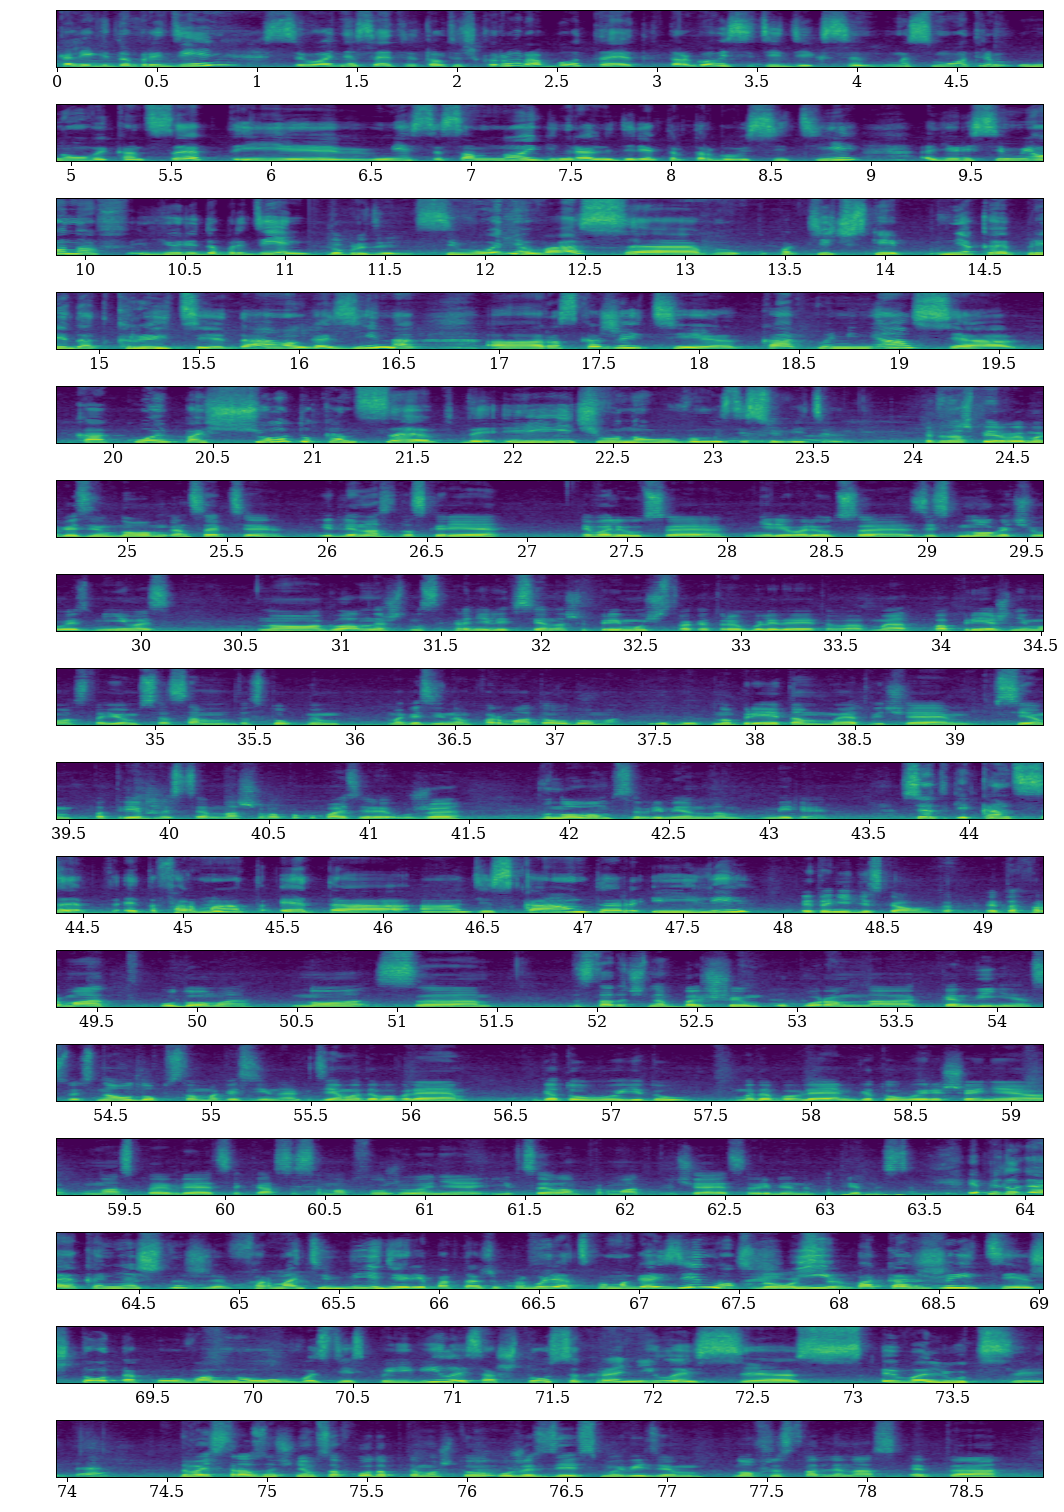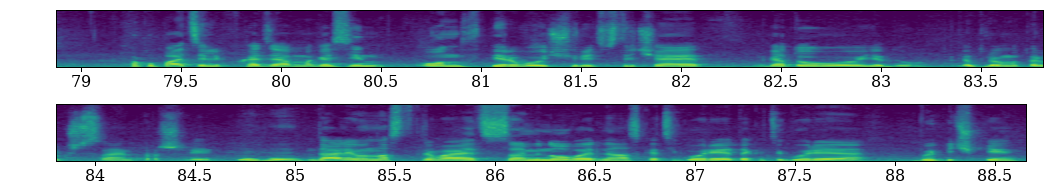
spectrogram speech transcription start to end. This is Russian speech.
Коллеги, добрый день! Сегодня сайт vital.ru работает в торговой сети Dixie. Мы смотрим новый концепт, и вместе со мной генеральный директор торговой сети Юрий Семенов. Юрий, добрый день! Добрый день! Сегодня у вас э, фактически некое предоткрытие да, магазина. А, расскажите, как поменялся, какой по счету концепт и чего нового мы здесь увидим? Это наш первый магазин в новом концепте, и для нас это скорее эволюция, не революция. Здесь много чего изменилось. Но главное, что мы сохранили все наши преимущества, которые были до этого. Мы по-прежнему остаемся самым доступным магазином формата у дома. Но при этом мы отвечаем всем потребностям нашего покупателя уже в новом современном мире. Все-таки концепт, это формат, это а, дискаунтер или... Это не дискаунтер, это формат у дома, но с а, достаточно большим упором на convenience, то есть на удобство магазина, где мы добавляем готовую еду, мы добавляем готовые решения, у нас появляется касса самообслуживания, и в целом формат отвечает современным потребностям. Я предлагаю, конечно же, в формате видеорепортажа прогуляться по магазину и покажите, что такого нового здесь появилось, а что сохранилось э, с эволюцией, да? Давайте сразу начнем со входа, потому что уже здесь мы видим новшество для нас. Это покупатель, входя в магазин, он в первую очередь встречает готовую еду, которую мы только что с вами прошли. Uh-huh. Далее у нас открывается с вами новая для нас категория. Это категория выпечки,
